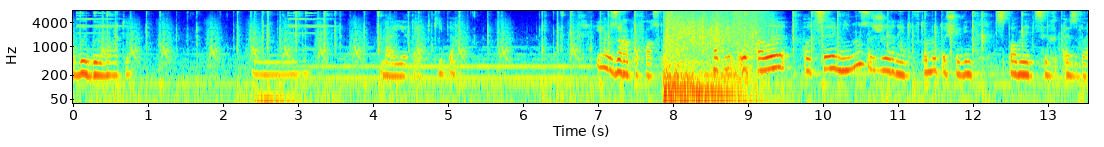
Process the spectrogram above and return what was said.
вибивати. Да, є тайткіпер. І його зараз по фасту. Так, от, але оце мінус жирний в тому, то, що він спавнить цих СБ.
